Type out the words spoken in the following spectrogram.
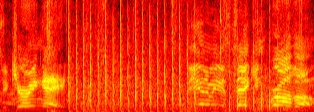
Securing A. The enemy is taking Bravo.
